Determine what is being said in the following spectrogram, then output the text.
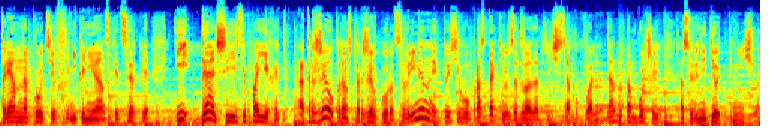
прямо напротив Никонианской церкви. И дальше, если поехать от Ржева, потому что Ржев город современный, то есть его проскакиваешь за 2-3 часа буквально, да, ну там больше особенно делать-то нечего,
